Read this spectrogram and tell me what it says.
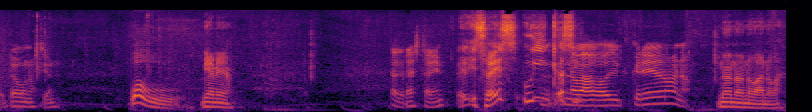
Le pego un ostión. Wow, mira, mira. Está atrás, está bien. ¿Eso es? Uy, casi. No va a gol, creo. No. No, no, no va, no va.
